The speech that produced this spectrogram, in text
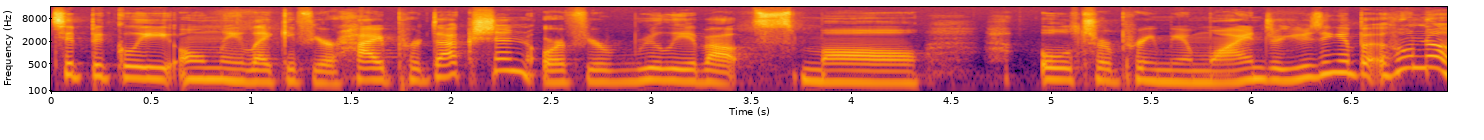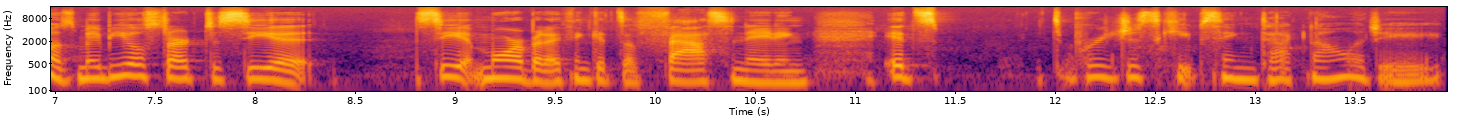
typically, only like if you're high production or if you're really about small, ultra premium wines are using it. But who knows? Maybe you'll start to see it see it more. But I think it's a fascinating. It's we just keep seeing technology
